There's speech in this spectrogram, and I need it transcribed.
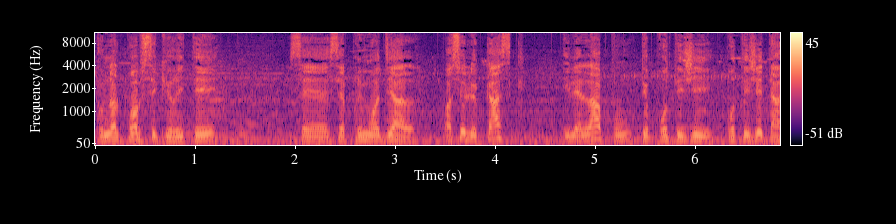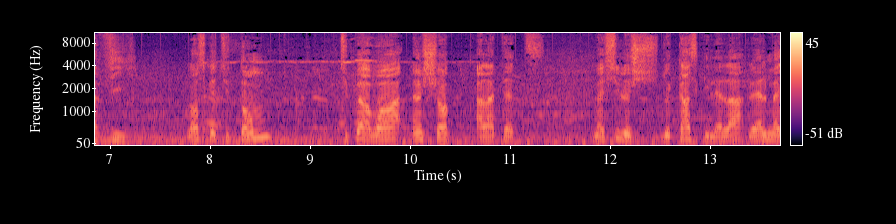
Pour notre propre sécurité, c'est primordial. Parce que le casque, il est là pour te protéger, protéger ta vie. Lorsque tu tombes, tu peux avoir un choc à la tête. Mais si le, le, casque il est là, le helmet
